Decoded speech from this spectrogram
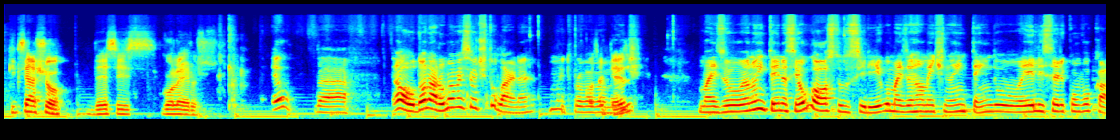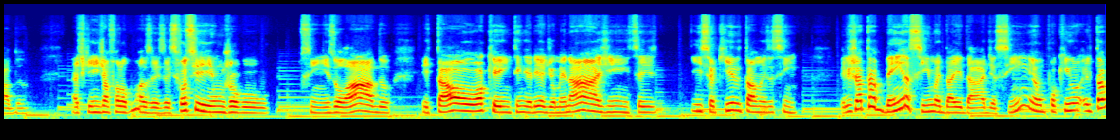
O que, que você achou desses goleiros? Eu. Uh, oh, o Donnarumma vai ser o titular, né? Muito provavelmente. Mas eu, eu não entendo, assim, eu gosto do Sirigo, mas eu realmente não entendo ele ser convocado. Acho que a gente já falou algumas vezes. Se fosse um jogo, assim, isolado, e tal, ok, entenderia de homenagem, isso, aquilo e tal, mas assim, ele já tá bem acima da idade, assim, é um pouquinho. Ele tá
